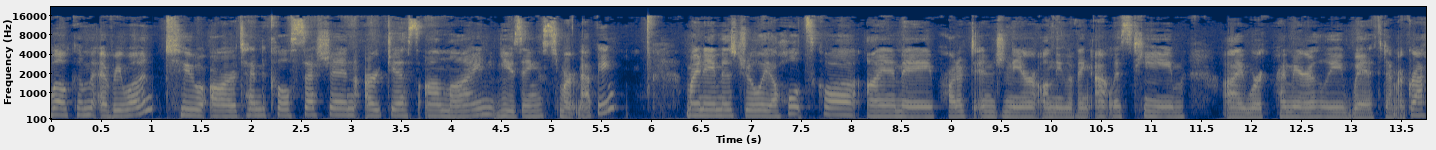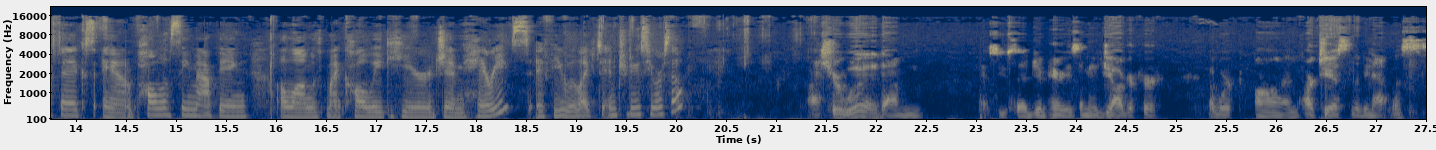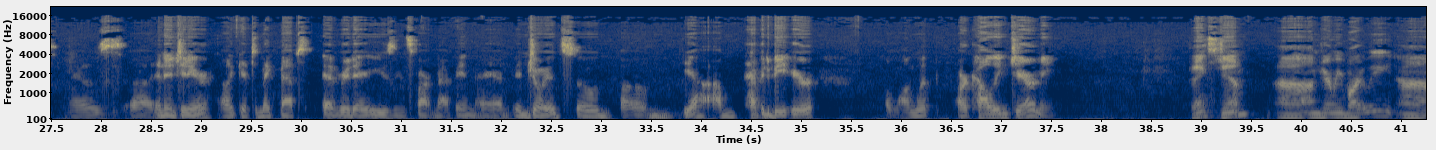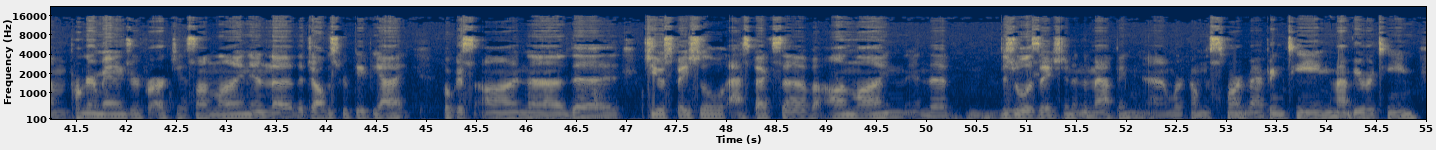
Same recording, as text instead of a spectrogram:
Welcome everyone to our technical session ArcGIS Online using smart mapping. My name is Julia Holtzclaw. I am a product engineer on the Living Atlas team. I work primarily with demographics and policy mapping along with my colleague here, Jim Herries. If you would like to introduce yourself. I sure would. I'm, as you said, Jim Herries. I'm a geographer I work on ArcGIS Living Atlas as uh, an engineer. I get to make maps every day using smart mapping and enjoy it. So, um, yeah, I'm happy to be here along with our colleague Jeremy. Thanks, Jim. Uh, I'm Jeremy Bartley, um, program manager for ArcGIS Online and uh, the JavaScript API. Focus on uh, the geospatial aspects of online and the visualization and the mapping. Um, work on the smart mapping team, map viewer team,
